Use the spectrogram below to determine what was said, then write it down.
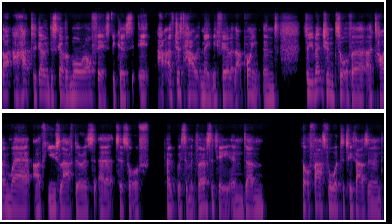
that, I had to go and discover more of this because it of just how it made me feel at that point. And so you mentioned sort of a, a time where I've used laughter as uh, to sort of cope with some adversity and um, sort of fast forward to 2000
